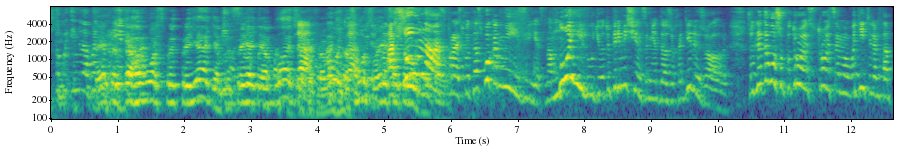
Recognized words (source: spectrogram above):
чтобы именно в это Это время... договор с предприятием, предприятие оплачивает Да. и проводит Да. осмотр своих А что у нас происходит? Насколько мне известно, многие люди, вот и перемещенцы мне даже ходили и жаловались, что для того, чтобы устроить, строить своим водителем там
